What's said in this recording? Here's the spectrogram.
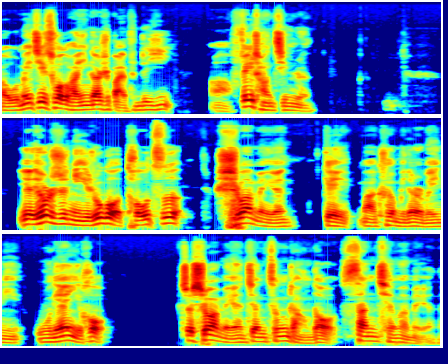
啊，我没记错的话，应该是百分之一啊，非常惊人。也就是你如果投资十万美元给马克·米勒尔维尼，五年以后，这十万美元将增长到三千万美元。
